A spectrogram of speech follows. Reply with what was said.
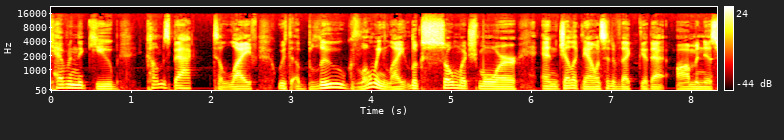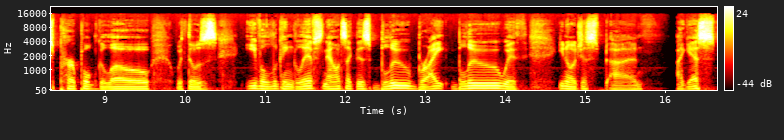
Kevin the Cube, comes back to life with a blue glowing light looks so much more angelic now. Instead of like that ominous purple glow with those evil looking glyphs now it's like this blue bright blue with you know just uh i guess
